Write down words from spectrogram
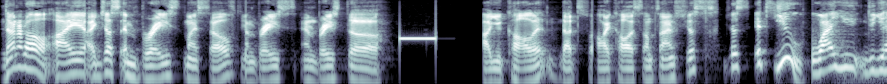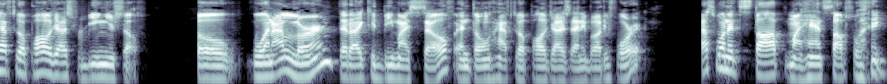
Not at all. I I just embraced myself. Embraced embraced the how you call it. That's how I call it sometimes. Just just it's you. Why you do you have to apologize for being yourself? So when I learned that I could be myself and don't have to apologize to anybody for it, that's when it stopped. My hands stopped sweating.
